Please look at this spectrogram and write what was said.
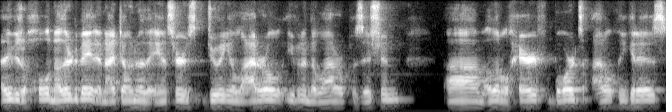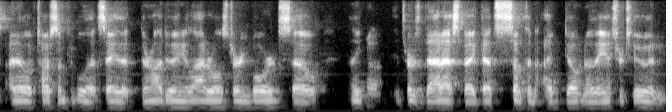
I think there's a whole nother debate, and I don't know the answer. Is doing a lateral, even in the lateral position, um, a little hairy for boards? I don't think it is. I know I've talked to some people that say that they're not doing any laterals during boards. So I think in terms of that aspect, that's something I don't know the answer to, and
